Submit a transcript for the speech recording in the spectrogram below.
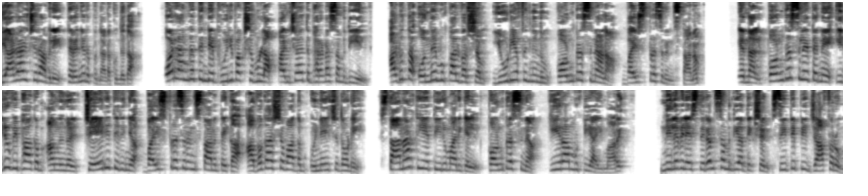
വ്യാഴാഴ്ച രാവിലെ തെരഞ്ഞെടുപ്പ് നടക്കുന്നത്. ഒരംഗത്തിന്റെ ഭൂരിപക്ഷമുള്ള പഞ്ചായത്ത് ഭരണസമിതിയിൽ അടുത്ത ഒന്നേ മുക്കാൽ വർഷം യു ഡി എഫിൽ നിന്നും കോൺഗ്രസിനാണ് വൈസ് പ്രസിഡന്റ് സ്ഥാനം. എന്നാൽ കോൺഗ്രസിലെ തന്നെ ഇരുവിഭാഗം അംഗങ്ങൾ ചേരിതിരിഞ്ഞ് വൈസ് പ്രസിഡന്റ് സ്ഥാനത്തേക്ക് അവകാശവാദം ഉന്നയിച്ചതോടെ സ്ഥാനാർത്ഥിയെ തീരുമാനിക്കൽ കോൺഗ്രസിന് കീറാമുട്ടിയായി മാറി. നിലവിലെ സ്ഥിരം സമിതി അധ്യക്ഷൻ സി ടി പി ജാഫറും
